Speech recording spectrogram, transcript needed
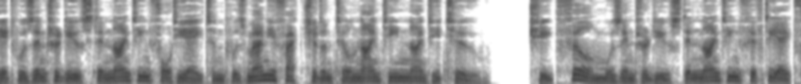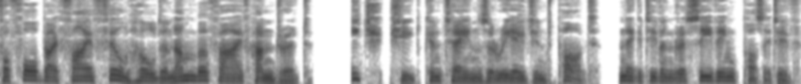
It was introduced in 1948 and was manufactured until 1992. Sheet film was introduced in 1958 for 4x5 film holder number 500. Each sheet contains a reagent pod, negative and receiving positive,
